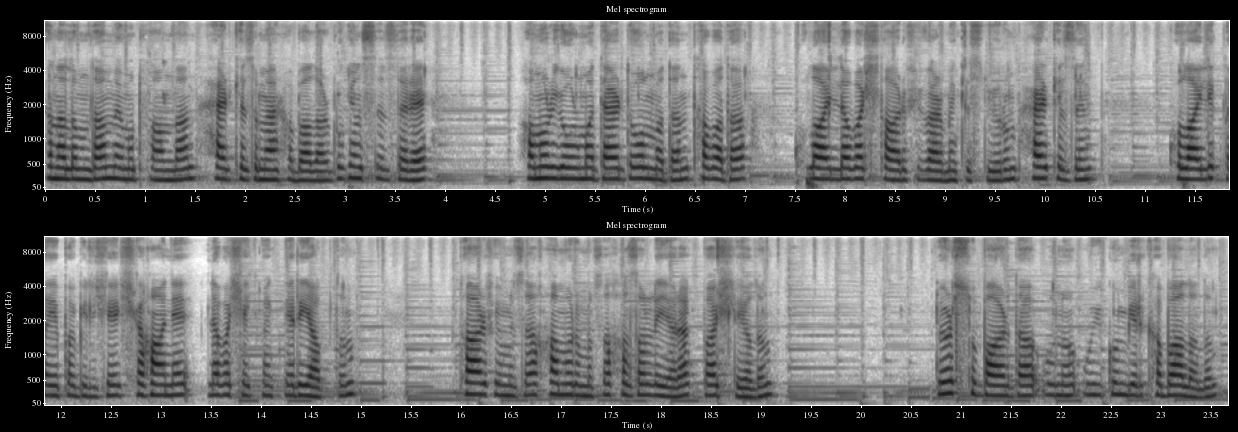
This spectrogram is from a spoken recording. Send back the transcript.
Kanalımdan ve mutfağımdan herkese merhabalar. Bugün sizlere hamur yoğurma derdi olmadan tavada kolay lavaş tarifi vermek istiyorum. Herkesin kolaylıkla yapabileceği şahane lavaş ekmekleri yaptım. Tarifimize hamurumuzu hazırlayarak başlayalım. 4 su bardağı unu uygun bir kaba alalım.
